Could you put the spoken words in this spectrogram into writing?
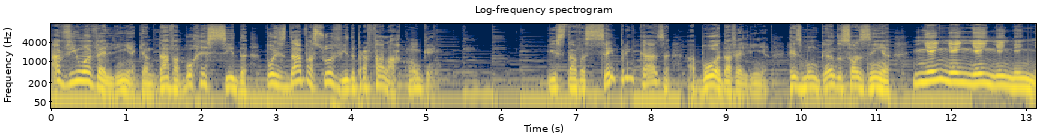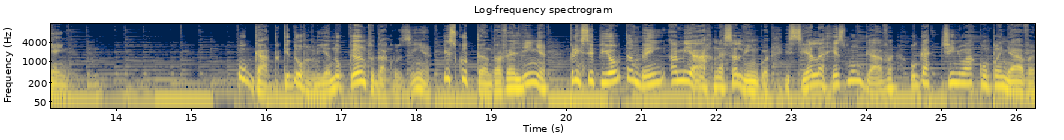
Havia uma velhinha que andava aborrecida, pois dava a sua vida para falar com alguém. E estava sempre em casa, a boa da velhinha, resmungando sozinha, nhen, nhen, nhen, nhen, nhen, nhen. O gato que dormia no canto da cozinha, escutando a velhinha, principiou também a miar nessa língua, e se ela resmungava, o gatinho a acompanhava.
